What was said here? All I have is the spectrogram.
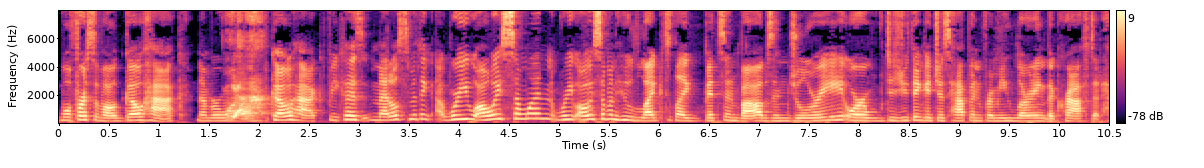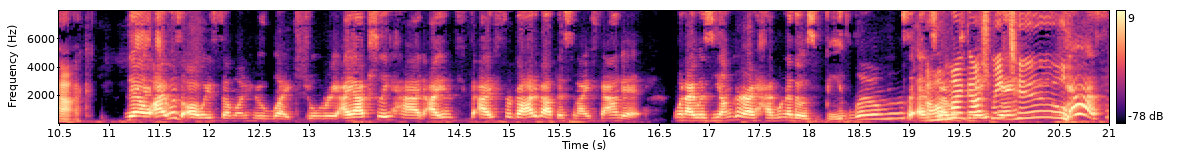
well first of all go HACC number 1 yeah. go HACC because metalsmithing uh, were you always someone were you always someone who liked like bits and bobs and jewelry or did you think it just happened from you learning the craft at HACC? No I was always someone who liked jewelry. I actually had I I forgot about this and I found it. When I was younger I had one of those bead looms and so Oh my gosh making, me too. Yes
